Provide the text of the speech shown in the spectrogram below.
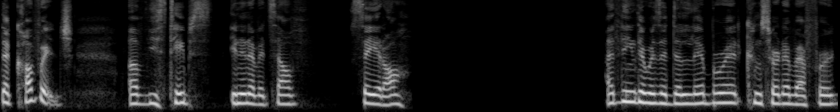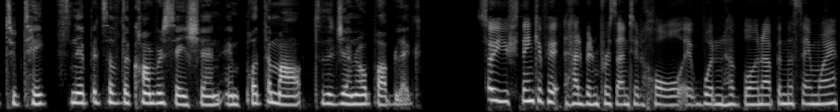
The coverage of these tapes, in and of itself, say it all. I think there was a deliberate, concerted effort to take snippets of the conversation and put them out to the general public. So you think if it had been presented whole, it wouldn't have blown up in the same way?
